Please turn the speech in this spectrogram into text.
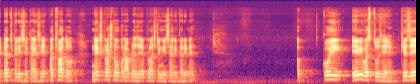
એટચ કરી શકાય છે, અથવા તો નેક્સ્ટ પ્રશ્ન ઉપર આપણે જે પ્લસની નિશાની કરીને કોઈ એવી વસ્તુ છે કે જે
